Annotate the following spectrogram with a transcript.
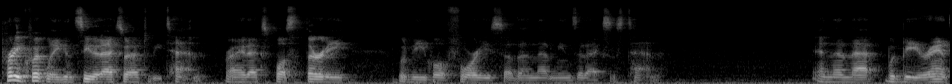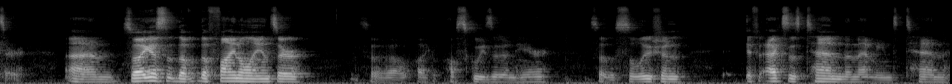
pretty quickly you can see that x would have to be 10 right? x plus 30 would be equal to 40, so then that means that x is 10. And then that would be your answer. Um, so I guess the, the final answer, so I'll, I'll squeeze it in here. So the solution, if x is 10, then that means 10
